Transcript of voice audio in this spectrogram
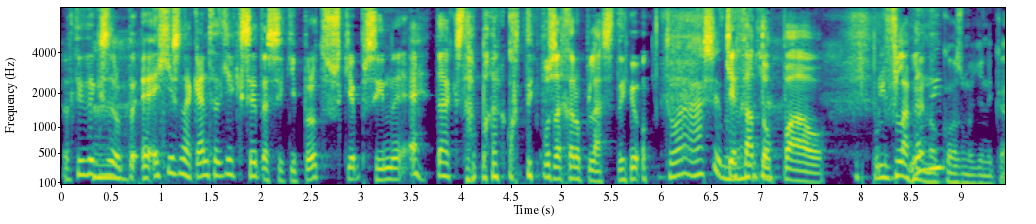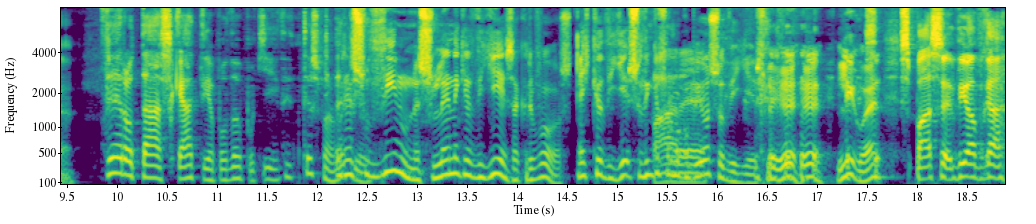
Δηλαδή δεν ξέρω, έχεις να κάνεις τέτοια εξέταση και η πρώτη σου σκέψη είναι Ε, εντάξει, θα πάρω κουτί από ζαχαροπλαστείο Τώρα άσε και με, θα για- το πάω. Έχει πολύ βλαμμένο Δηλαδή- κόσμο γενικά. Δεν ρωτάς κάτι από εδώ από εκεί. Τέλος πάντων. Ρε, οκ. σου δίνουνε, σου λένε και οδηγίες ακριβώς. Έχει και οδηγίες, σου δίνει και Πάρε. φαρμακοποιός οδηγίες. Λίγο, ε. Σπάσε δύο αυγά.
